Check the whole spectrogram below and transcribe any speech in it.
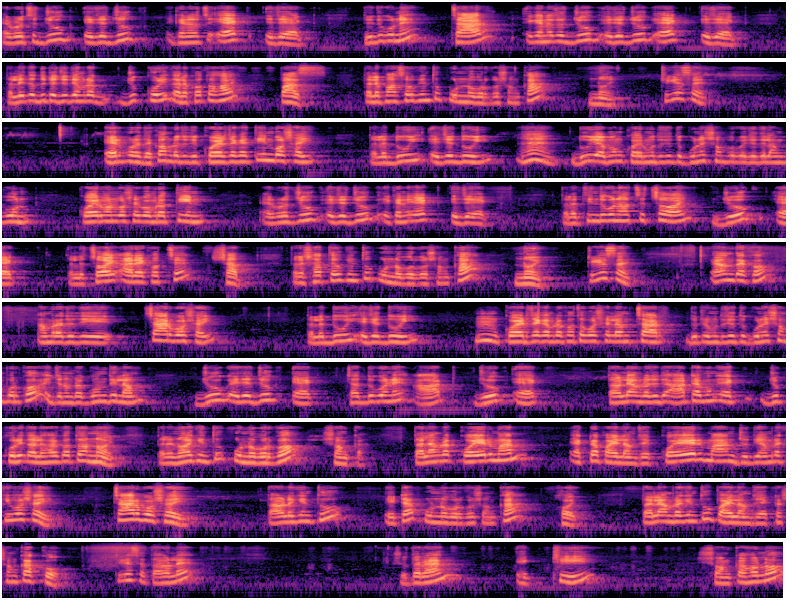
এরপর হচ্ছে যুগ, এই যে যুগ, এখানে হচ্ছে এক, এই যে এক। দুই দুগুণে চার, এখানে হচ্ছে যুগ, এই যে যুগ, এক, এই যে এক। তাহলে এটা দুটো যদি আমরা যোগ করি, তাহলে কত হয়? পাঁচ। তাহলে পাঁচও কিন্তু পূর্ণবর্গ সংখ্যা নয়। ঠিক আছে? এরপরে দেখো, আমরা যদি কয়ের জায়গায় তিন বসাই, তাহলে দুই, এই যে দুই হ্যাঁ দুই এবং কয়ের মধ্যে যেহেতু গুণের সম্পর্ক যে দিলাম গুণ, কয়ের মান বসাইবো আমরা তিন। এরপরে যুগ, এই যে যুগ, এখানে এক, এই যে এক। তাহলে তিন দুগুণে হচ্ছে ছয়, যুগ এক। তাহলে ছয় আর এক হচ্ছে সাত। তাহলে সাতেও কিন্তু পূর্ণবর্গ সংখ্যা নয়। ঠিক আছে? এখন দেখো, আমরা যদি চার বসাই, তাহলে দুই, এই যে দুই, হুম, কয়ের জায়গায় আমরা কত বসাইলাম? চার। দুটোর মধ্যে যেহেতু গুণের সম্পর্ক, এই জন্য আমরা গুণ দিলাম। যুগ, এই যে যুগ এক। চার দুগুণে আট যুগ এক, তাহলে আমরা যদি আট এবং এক যোগ করি, তাহলে হয় কত? নয়। তাহলে নয় কিন্তু পূর্ণবর্গ সংখ্যা। তাহলে আমরা কয়ের মান একটা পাইলাম যে কয়ের মান যদি আমরা কি বসাই? চার বসাই, তাহলে কিন্তু এটা পূর্ণবর্গ সংখ্যা হয়। তাহলে আমরা কিন্তু পাইলাম যে একটা সংখ্যা ক, ঠিক আছে? তাহলে সুতরাং একটি সংখ্যা হলো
